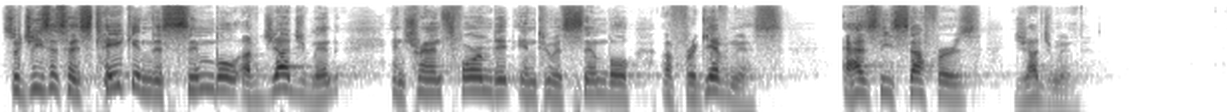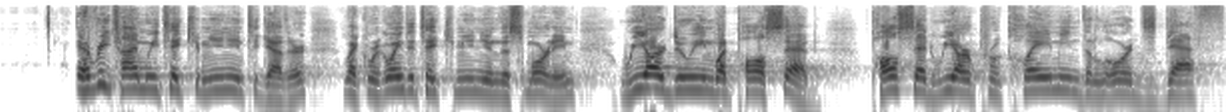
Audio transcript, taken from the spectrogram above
So Jesus has taken this symbol of judgment and transformed it into a symbol of forgiveness as he suffers judgment. Every time we take communion together, like we're going to take communion this morning, we are doing what Paul said. Paul said, We are proclaiming the Lord's death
